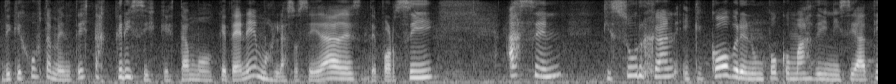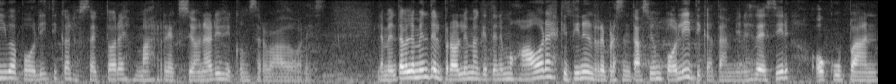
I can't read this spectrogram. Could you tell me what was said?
de que justamente estas crisis que, estamos, que tenemos las sociedades de por sí hacen que surjan y que cobren un poco más de iniciativa política los sectores más reaccionarios y conservadores. Lamentablemente el problema que tenemos ahora es que tienen representación política también, es decir, ocupan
